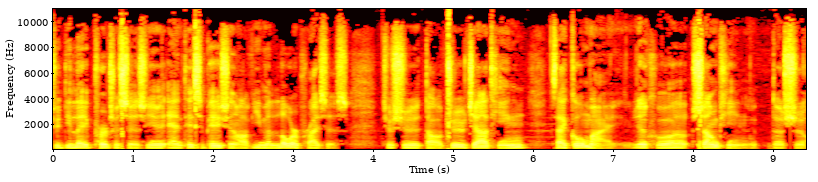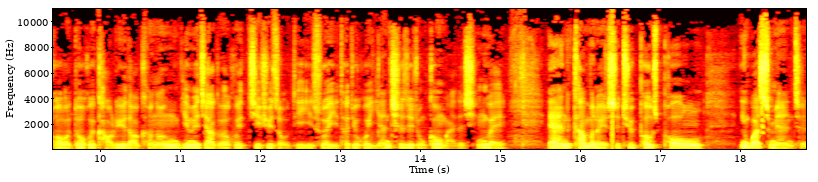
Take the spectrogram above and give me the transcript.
to delay purchases in anticipation of even lower prices，就是导致家庭在购买任何商品的时候都会考虑到可能因为价格会继续走低，所以他就会延迟这种购买的行为，and companies to postpone。investment，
